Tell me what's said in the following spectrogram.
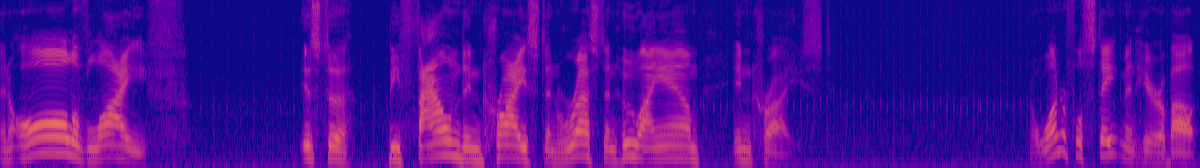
And all of life is to be found in Christ and rest in who I am in Christ. A wonderful statement here about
